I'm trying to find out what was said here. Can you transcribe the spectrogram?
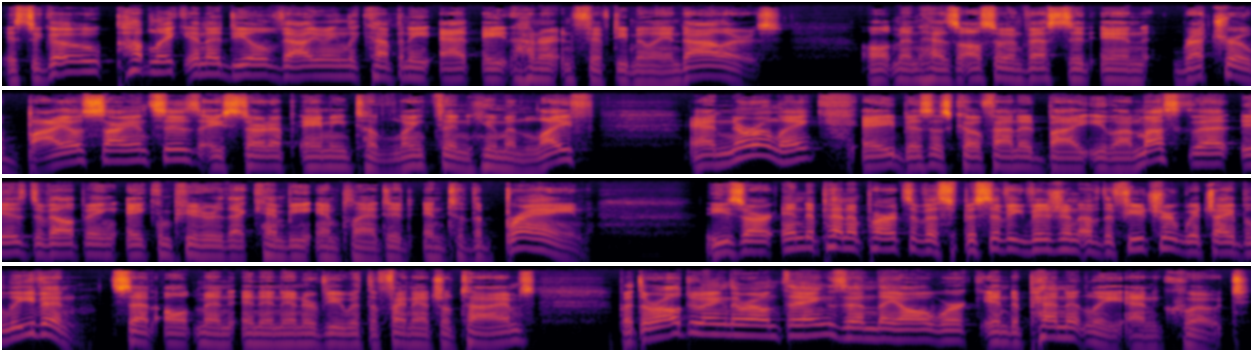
is to go public in a deal valuing the company at $850 million. Altman has also invested in Retro Biosciences, a startup aiming to lengthen human life, and Neuralink, a business co founded by Elon Musk that is developing a computer that can be implanted into the brain. These are independent parts of a specific vision of the future, which I believe in, said Altman in an interview with the Financial Times. But they're all doing their own things and they all work independently, end quote.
